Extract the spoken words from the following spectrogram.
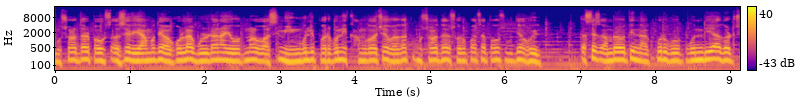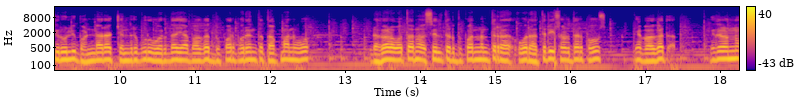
मुसळधार पाऊस असेल. यामध्ये अकोला बुलढाणा यवतमाळ वाशिम हिंगोली परभणी खामगावच्या भागात मुसळधार स्वरूपाचा पाऊस उद्या होईल. तसेच अमरावती नागपूर गोंदिया गडचिरोली भंडारा चंद्रपूर वर्धा या भागात दुपारपर्यंत तापमान व ढगाळ वातावरण असेल तर दुपारनंतर व रात्री मुसळधार पाऊस या भागात मित्रांनो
